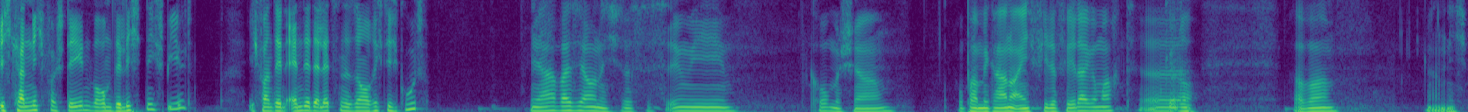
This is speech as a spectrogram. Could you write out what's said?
Ich kann nicht verstehen, warum De Licht nicht spielt. Ich fand den Ende der letzten Saison richtig gut. Ja, weiß ich auch nicht. Das ist irgendwie komisch, ja. Upamecano eigentlich viele Fehler gemacht, äh, Genau. aber ja, nicht.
